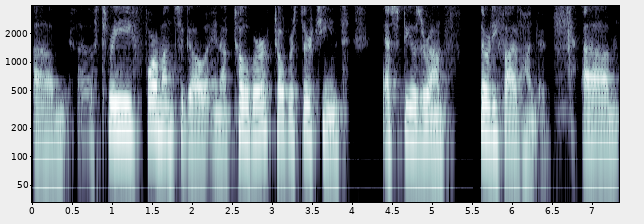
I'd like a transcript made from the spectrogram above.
Um, three four months ago in October, October 13th, S&P was around 3,500. Um,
